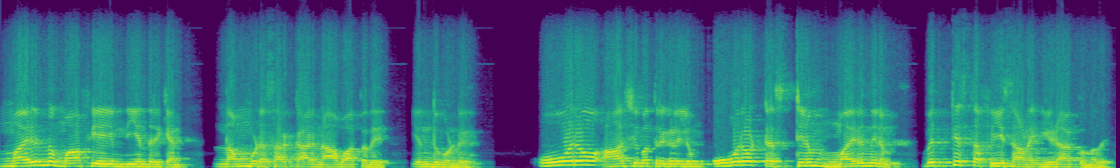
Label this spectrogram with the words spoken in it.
മരുന്ന് മാഫിയയും നിയന്ത്രിക്കാൻ നമ്മുടെ സർക്കാരിനാവാത്തത് എന്തുകൊണ്ട്? ഓരോ ആശുപത്രികളിലും ഓരോ ടെസ്റ്റിനും മരുന്നിനും വ്യത്യസ്ത ഫീസാണ് ഈടാക്കുന്നത്.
